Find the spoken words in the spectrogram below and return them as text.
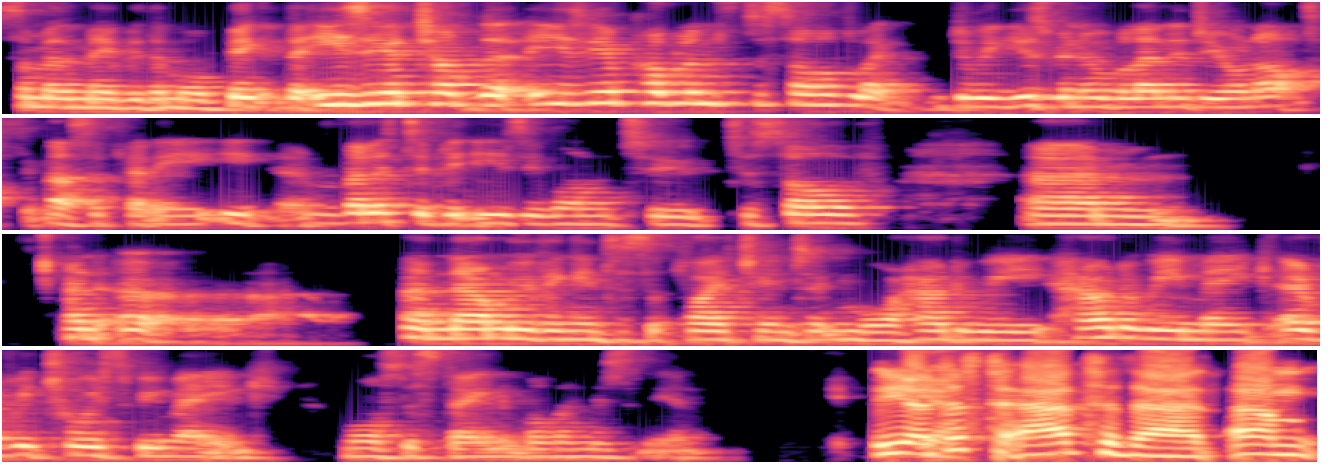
some of the maybe the more big the easier the easier problems to solve like do we use renewable energy or not? I think that's a fairly a relatively easy one to to solve. Um, and uh, and now moving into supply chain to more how do we how do we make every choice we make more sustainable and resilient? Yeah, yeah. just to add to that um,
